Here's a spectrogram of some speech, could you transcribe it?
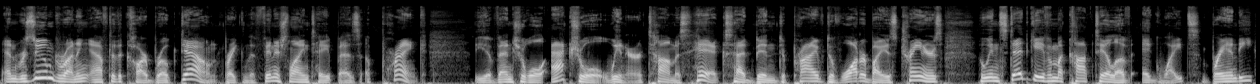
and resumed running after the car broke down, breaking the finish line tape as a prank. The eventual actual winner, Thomas Hicks, had been deprived of water by his trainers, who instead gave him a cocktail of egg whites, brandy,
